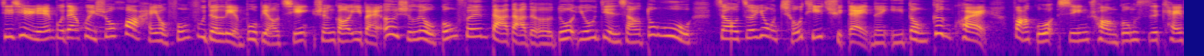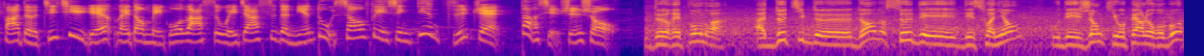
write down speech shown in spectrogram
机器人不但会说话，还有丰富的脸部表情。身高一百二十六公分，大大的耳朵有点像动物，脚则用球体取代，能移动更快。法国新创公司开发的机器人来到美国拉斯维加斯的年度消费性电子展，大显身手。de répondre à deux types d'ordres, ceux des, des soignants ou des gens qui opèrent le robot,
